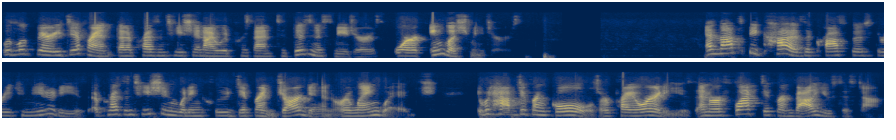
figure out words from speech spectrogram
would look very different than a presentation I would present to business majors or English majors. And that's because across those three communities, a presentation would include different jargon or language. It would have different goals or priorities and reflect different value systems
